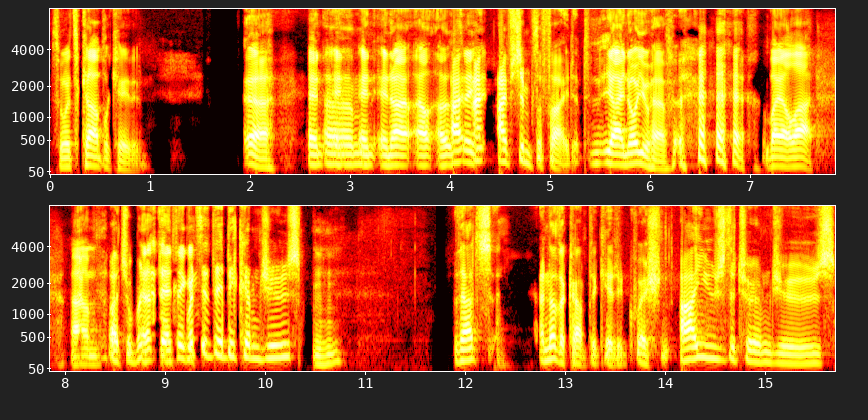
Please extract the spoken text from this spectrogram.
So it's complicated. Uh, and, Um, and, and, and I, I'll, I'll I, say, I, I've simplified it. yeah, I know you have by a lot. Um, Uh, so when, I- did they, I think when did they become Jews? Mhm. That's another complicated question. I use the term Jews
